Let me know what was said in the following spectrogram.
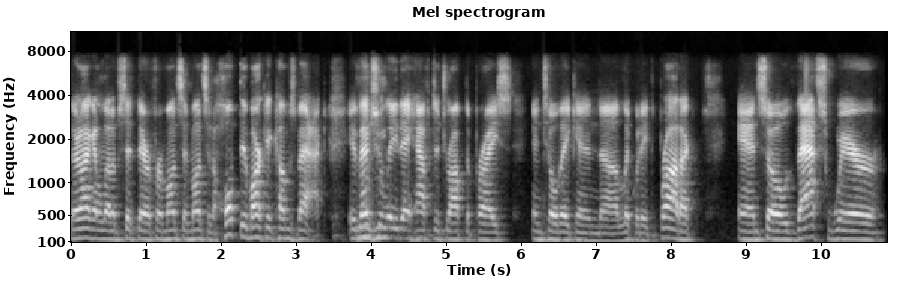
They're not going to let them sit there for months and months and hope the market comes back. Eventually, mm-hmm. they have to drop the price until they can uh, liquidate the product. And so that's where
